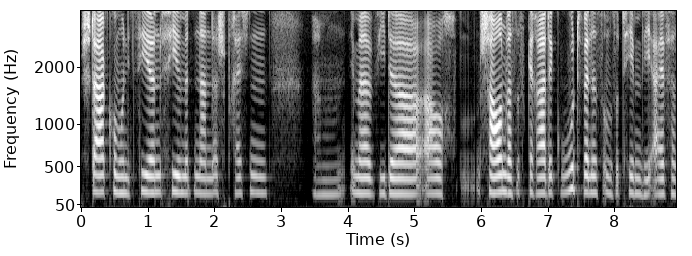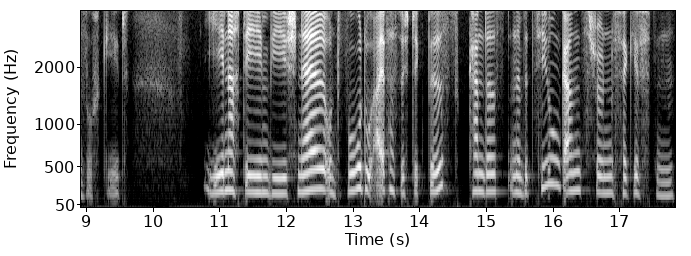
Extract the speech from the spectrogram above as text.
stark kommunizieren, viel miteinander sprechen, ähm, immer wieder auch schauen, was ist gerade gut, wenn es um so Themen wie Eifersucht geht je nachdem, wie schnell und wo du eifersüchtig bist, kann das eine Beziehung ganz schön vergiften.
